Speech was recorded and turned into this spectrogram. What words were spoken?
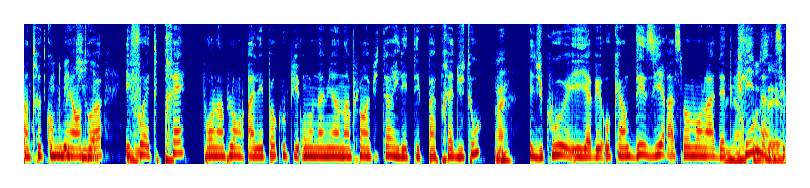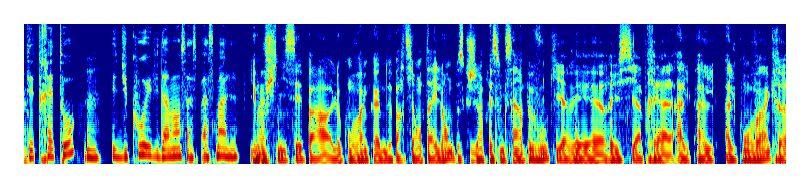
un truc qu'on met en toi. Il Mm. faut être prêt pour l'implant. À l'époque où on a mis un implant à Peter, il n'était pas prêt du tout. Ouais. Et du coup, il n'y avait aucun désir à ce moment-là d'être clean. ouais. C'était très tôt. Mm. Et du coup, évidemment, ça se passe mal. Et Ouais. vous finissez par le convaincre quand même de partir en Thaïlande, parce que j'ai l'impression que c'est un peu vous qui avez euh, réussi après à, à- à- à le convaincre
